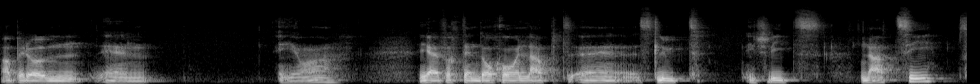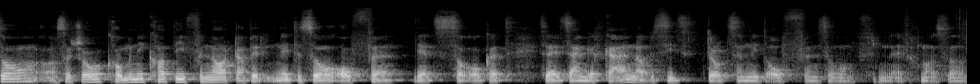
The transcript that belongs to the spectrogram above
Aber ähm, ähm, ja, ich habe einfach dann doch auch erlebt, äh, dass die Leute in der Schweiz nett sind, so, also schon kommunikativ Art, aber nicht so offen, jetzt so auch grad, sie haben es eigentlich gerne, aber sie sind trotzdem nicht offen, so, einfach mal so ein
